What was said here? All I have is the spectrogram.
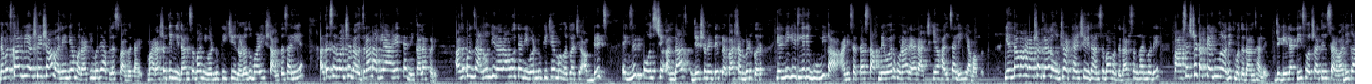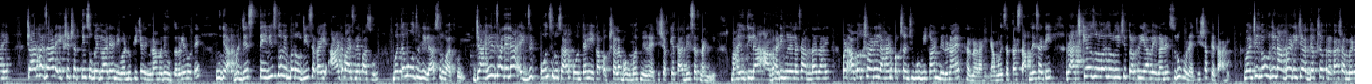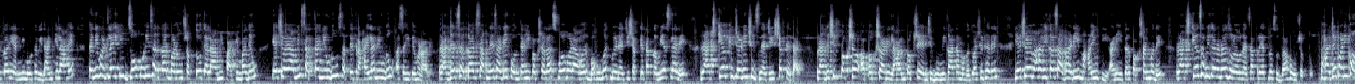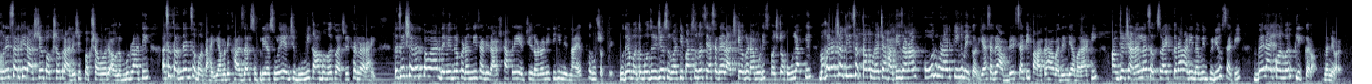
नमस्कार मी Ashlesha. One India मराठीमध्ये आपलं स्वागत आहे. महाराष्ट्रातील विधानसभा निवडणुकीची रणधुमाळी शांत झाली आहे. आता सर्वांच्या नजरा लागल्या आहेत त्या निकालाकडे. आज आपण जाणून घेणार आहोत त्या निवडणुकीचे महत्त्वाचे अपडेट्स एक्झिट पोल्सचे अंदाज. ज्येष्ठ नेते प्रकाश आंबेडकर यांनी घेतलेली भूमिका आणि सत्ता स्थापनेवर होणाऱ्या राजकीय हालचाली याबाबत. यंदा महाराष्ट्रातल्या दोनशे अठ्ठ्याऐंशी विधानसभा मतदारसंघांमध्ये पासष्ट टक्क्यांहून अधिक मतदान झाले जे गेल्या तीस वर्षातील सर्वाधिक आहे. चार हजार एकशे छत्तीस उमेदवार या निवडणुकीच्या रिंगणामध्ये उतरले होते. उद्या म्हणजेच तेवीस नोव्हेंबर रोजी सकाळी आठ वाजल्यापासून मतमोजणीला सुरुवात होईल. जाहीर झालेल्या एक्झिट पोल्सनुसार कोणत्याही एका पक्षाला बहुमत मिळण्याची शक्यता दिसत नाही महायुतीला आघाडी मिळेल असा अंदाज आहे पण अपक्ष आणि लहान पक्षांची भूमिका निर्णायक ठरणार आहे. यामुळे सत्ता स्थापनेसाठी राजकीय जुळवाजुळवीची प्रक्रिया वेगाने सुरू होण्याची शक्यता आहे. वंचित बहुजन आघाडीचे अध्यक्ष प्रकाश आंबेडकर यांनी मोठं विधान केलं आहे. त्यांनी म्हटलंय की जो कोणी सरकार बनवू शकतो त्याला आम्ही पाठिंबा देऊ. याशिवाय आम्ही सत्ता निवडू सत्तेत राहायला निवडू असंही ते म्हणाले. राज्यात सरकार स्थापनेसाठी कोणत्याही पक्षाला स्वबळावर बहुमत मिळण्याची शक्यता कमी असल्याने राजकीय खिचडी शिजण्याची शक्यता आहे. प्रादेशिक पक्ष अपक्ष आणि लहान पक्ष यांची भूमिका आता महत्वाची ठरेल. याशिवाय महाविकास आघाडी महायुती आणि इतर पक्षांमध्ये राजकीय समीकरणं जुळवण्याचा प्रयत्न सुद्धा होऊ शकतो. भाजप आणि काँग्रेस सारखे राष्ट्रीय पक्ष प्रादेशिक पक्षावर अवलंबून राहतील असं तज्ज्ञांचं मत आहे. यामध्ये खासदार सुप्रिया सुळे यांची भूमिका महत्वाची ठरणार आहे. तसेच शरद पवार देवेंद्र फडणवीस आणि राज ठाकरे यांची रणनीती ही निर्णायक ठरू शकते. उद्या मतमोजणीच्या सुरुवातीपासूनच या सगळ्या राजकीय घडामोडी स्पष्ट होऊ लागतील. महाराष्ट्रातील सत्ता कुणाच्या हाती जाणार? कोण होणार? किंग मेकर या सगळ्या अपडेटसाठी पाहत रहा वन इंडिया मराठी. आमच्या चॅनलला सबस्क्राईब करा आणि नवीन व्हिडिओसाठी बेल आयकॉनवर क्लिक करा. धन्यवाद.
